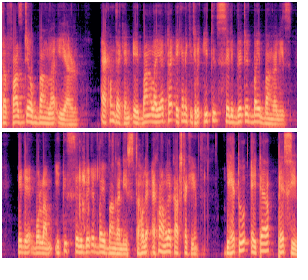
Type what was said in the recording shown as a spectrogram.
The first day of Bangla year এখন দেখেন, এই বাংলা ইয়ারটা এখানে কি ছিল? It is celebrated by Bangalis এই যে বললাম it is celebrated by Bangalis তাহলে এখন আমাদের কাজটা কি? যেহেতু এটা প্যাসিভ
